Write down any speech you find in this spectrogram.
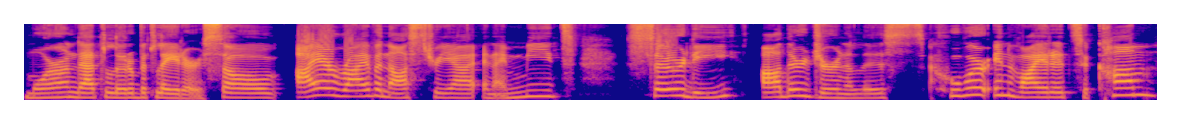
More on that a little bit later. So I arrive in Austria and I meet 30 other journalists who were invited to come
